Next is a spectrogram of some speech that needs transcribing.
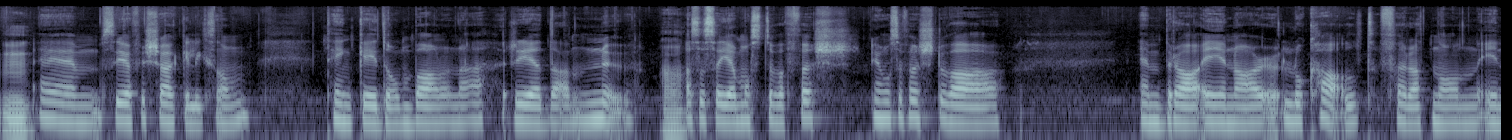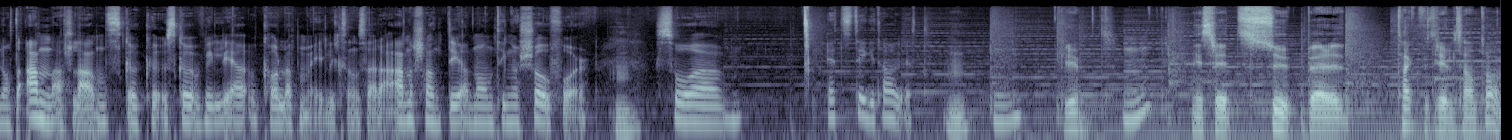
Mm. Ehm, så jag försöker liksom tänka i de banorna redan nu. Ja. Alltså så jag måste vara först, jag måste först vara en bra A&R lokalt för att någon i något annat land ska, ska vilja kolla på mig. Liksom så här. Annars har inte jag någonting att show for. Mm. Så ett steg i taget. Mm. Mm. Grymt. Mm. Nisrit, super tack för ett trevligt samtal.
